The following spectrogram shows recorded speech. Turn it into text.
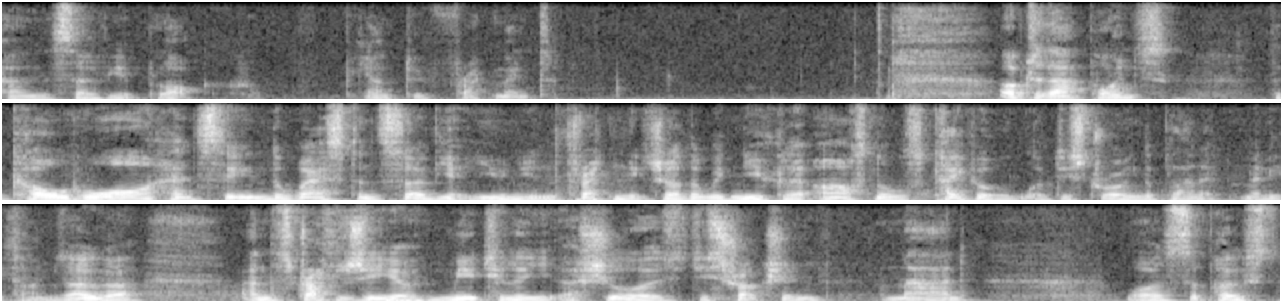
and the Soviet bloc began to fragment. Up to that point, the Cold War had seen the West and Soviet Union threaten each other with nuclear arsenals capable of destroying the planet many times over, and the strategy of mutually assured destruction, MAD, was supposed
